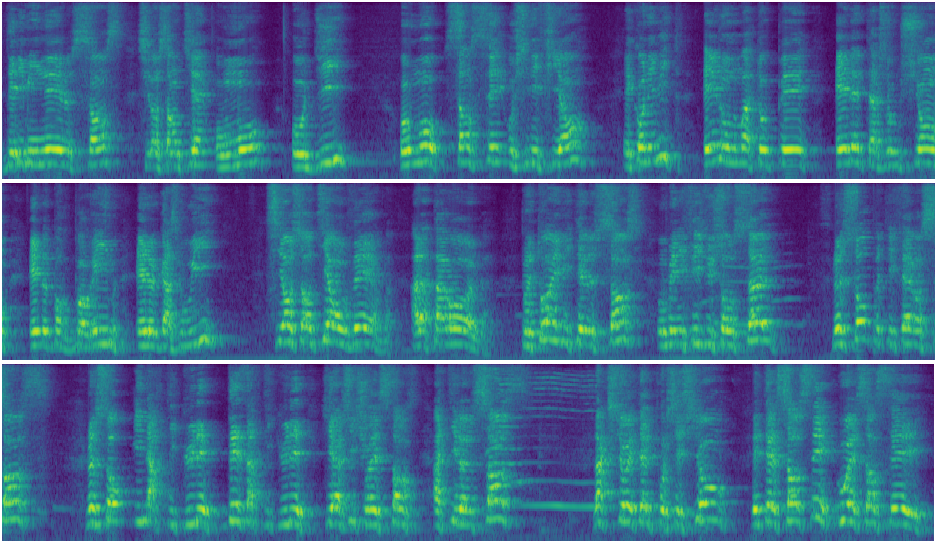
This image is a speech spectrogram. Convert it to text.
d'éliminer le sens si l'on s'en tient aux mots, aux dits, aux mots sensés ou signifiants, et qu'on évite et l'onomatopée et l'interjonction, et le porporime, et le gazouillis, si on s'en tient au verbe, à la parole, peut-on éviter le sens au bénéfice du son seul? Le son peut-il faire un sens. Le son inarticulé, désarticulé, qui agit sur les sens, a-t-il un sens? L'action est-elle possession? Est-elle sensée ou insensée?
